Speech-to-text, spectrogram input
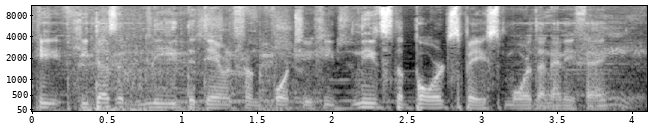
he, he doesn't need the damage from the 4-2. He needs the board space more than anything.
